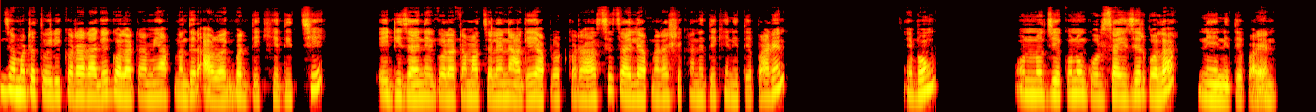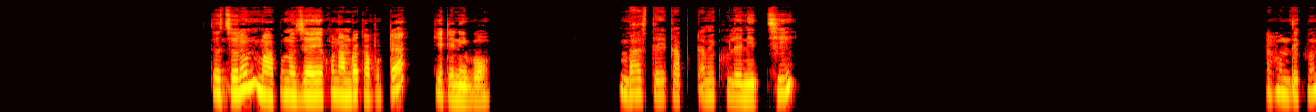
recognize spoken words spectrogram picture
জামাটা তৈরি করার আগে গলাটা আমি আপনাদের আরও একবার দেখিয়ে দিচ্ছি। এই ডিজাইনের গলাটা আমার চ্যানেলে আগেই আপলোড করা আছে, চাইলে আপনারা সেখানে দেখে নিতে পারেন এবং অন্য যে কোনো গোল সাইজের গলা নিয়ে নিতে পারেন। তো চলুন মাপ অনুযায়ী এখন আমরা কাপড়টা কেটে নিব। ভাজ থেকে কাপড়টা আমি খুলে নিচ্ছি। এখন দেখুন,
